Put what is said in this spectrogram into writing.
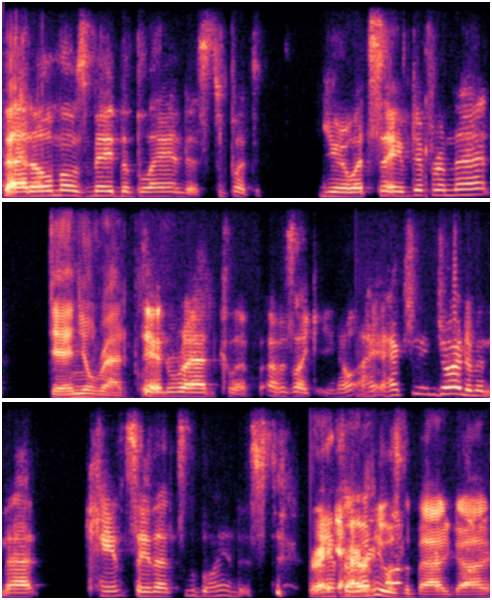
That almost made the blandest, but you know what saved it from that? Daniel Radcliffe. Dan Radcliffe. I was like, you know, I actually enjoyed him in that. Can't say that's the blandest. Right? I forgot he was the bad guy.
